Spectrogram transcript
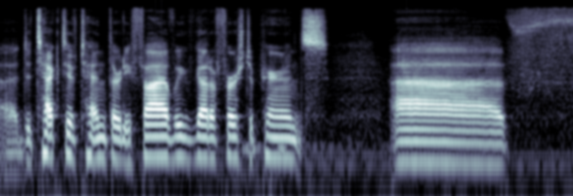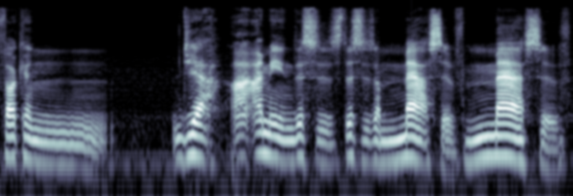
uh, Detective 1035. We've got a first appearance. Uh, fucking yeah. I, I mean, this is this is a massive, massive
